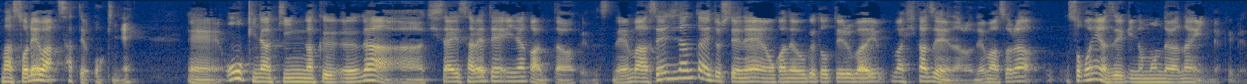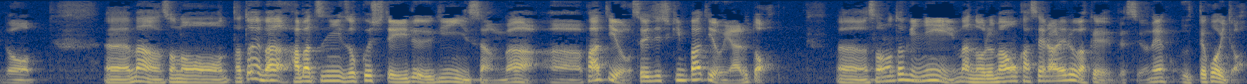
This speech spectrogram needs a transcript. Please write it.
まあ、それはさておきね。えー大きな金額が記載されていなかったわけですね。まあ政治団体としてね、お金を受け取っている場合は非課税なので、まあそれは、そこには税金の問題はないんだけれど、まあその、例えば派閥に属している議員さんが、パーティーを、政治資金パーティーをやると。その時に、まあノルマを課せられるわけですよね。売ってこいと。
